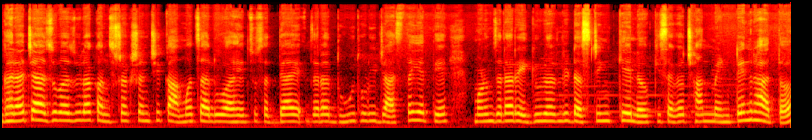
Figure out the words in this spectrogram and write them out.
घराच्या आजूबाजूला कन्स्ट्रक्शनची कामं चालू आहेत. सो सध्या जरा धूळ थोडी जास्त येते. म्हणून जरा रेग्युलरली डस्टिंग केलं की सगळं छान मेंटेन राहतं.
